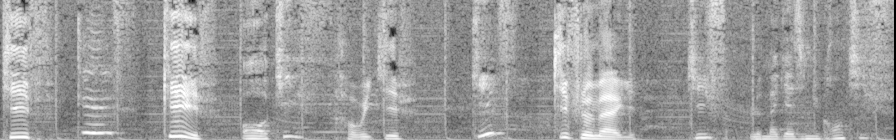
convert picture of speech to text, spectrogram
Kiff. Kiff. Kiff. Oh, kiff. Oh oui, kiff. Kiff. Kiff le mag. Kiff, le magazine du grand kiff.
